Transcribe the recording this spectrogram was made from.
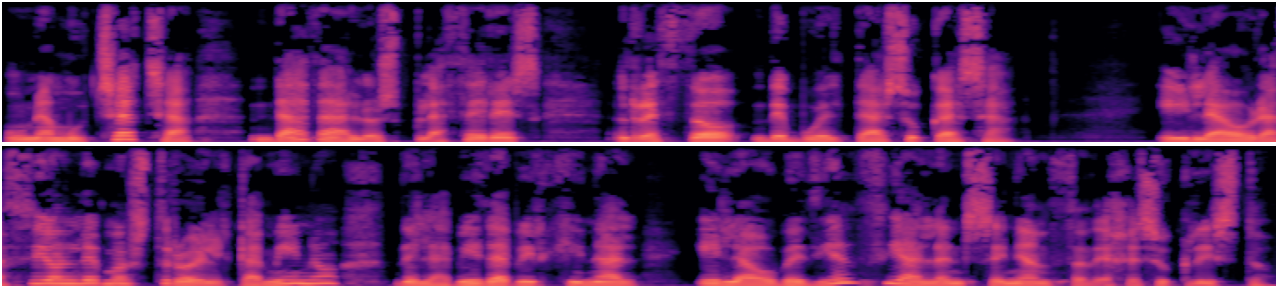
Una muchacha, dada a los placeres, rezó de vuelta a su casa, y la oración le mostró el camino de la vida virginal y la obediencia a la enseñanza de Jesucristo.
